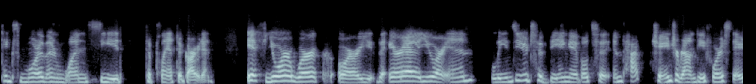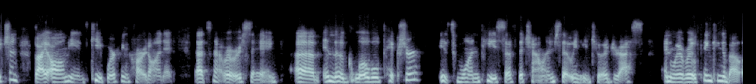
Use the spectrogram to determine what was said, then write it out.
takes more than one seed to plant a garden. If your work or you, the area you are in leads you to being able to impact change around deforestation, by all means, keep working hard on it. That's not what we're saying. Um, in the global picture, it's one piece of the challenge that we need to address. And where we're thinking about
